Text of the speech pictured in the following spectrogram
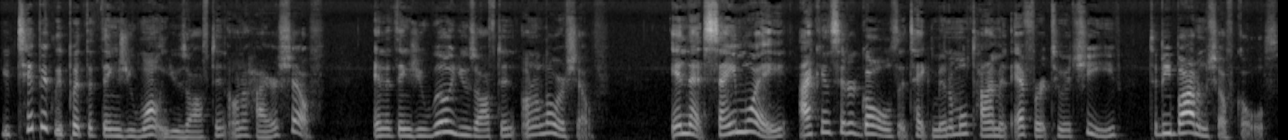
You typically put the things you won't use often on a higher shelf, and the things you will use often on a lower shelf. In that same way, I consider goals that take minimal time and effort to achieve to be bottom shelf goals,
